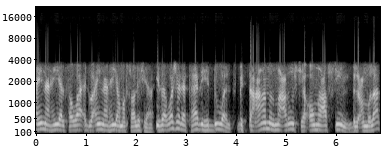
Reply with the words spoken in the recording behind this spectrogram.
أين هي الفوائد وأين هي مصالحها، إذا وجدت هذه الدول بالتعامل مع روسيا أو مع الصين بالعملات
